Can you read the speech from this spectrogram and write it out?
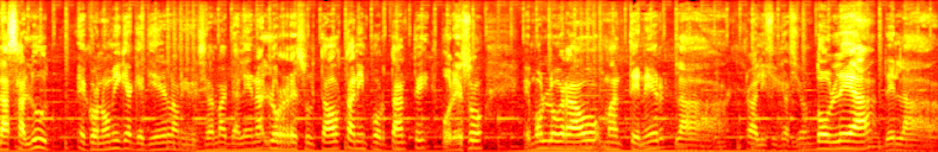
la salud económica que tiene la Universidad Magdalena, los resultados tan importantes. Por eso hemos logrado mantener la calificación AA de la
